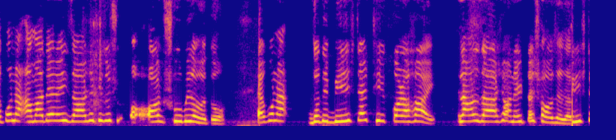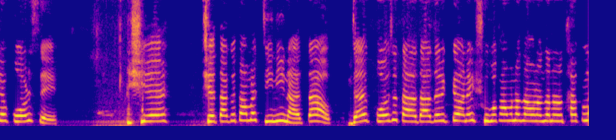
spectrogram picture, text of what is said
এখন আমাদের এই যাওয়া আসা কিছু অসুবিধা হতো। এখন যদি ব্রিজটা ঠিক করা হয়, তাহলে আমাদের যাওয়া আসা অনেকটা সহজ হয়ে যাবে। ব্রিজটা করছে। সে সে তাকে তো আমরা চিনি না। তাও যারা করেছে তাদেরকে অনেক শুভকামনা জানানো থাকল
